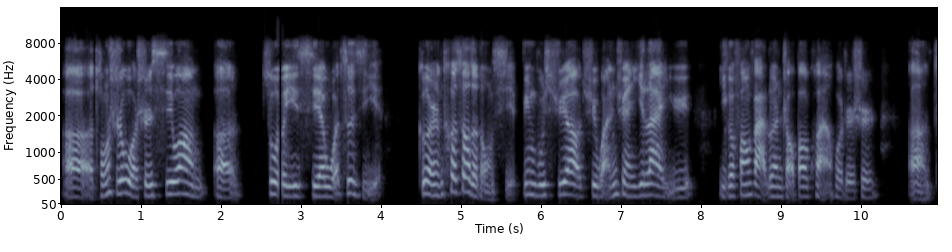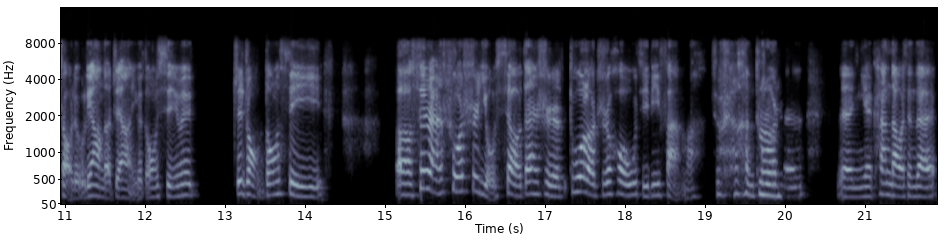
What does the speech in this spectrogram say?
呃，同时我是希望呃做一些我自己个人特色的东西，并不需要去完全依赖于一个方法论找爆款或者是呃找流量的这样一个东西，因为这种东西。呃，虽然说是有效，但是多了之后物极必反嘛，就是很多人，呃，你也看到现在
